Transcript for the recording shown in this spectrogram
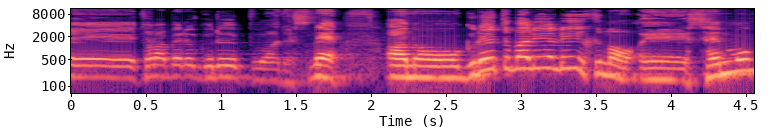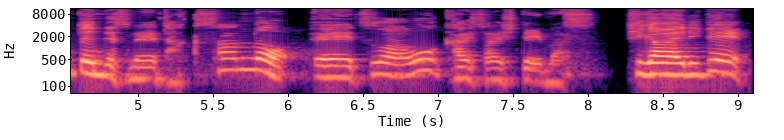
えートラベルグループはですね、あの、グレートバリアリーフの、えー専門店ですね、たくさんの、えーツアーを開催しています。日帰りで、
